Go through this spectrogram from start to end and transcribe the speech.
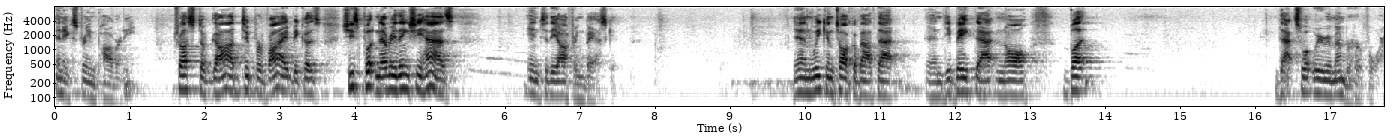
in extreme poverty trust of God to provide because she's putting everything she has into the offering basket. And we can talk about that and debate that and all, but that's what we remember her for.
